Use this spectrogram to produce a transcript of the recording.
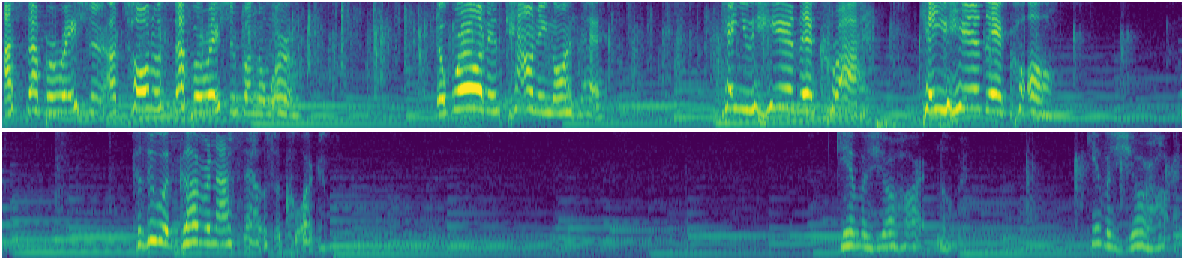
our separation, our total separation from the world. The world is counting on that. Can you hear their cry? Can you hear their call? because we would govern ourselves accordingly. Give us your heart, Lord. Give us your heart.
